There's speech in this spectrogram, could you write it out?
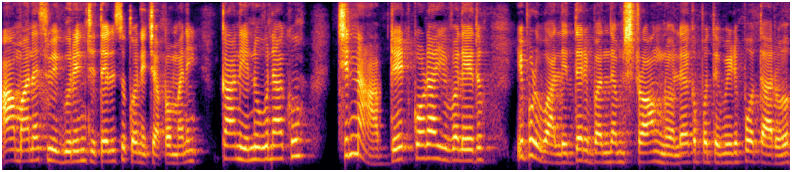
ఆ మనస్వి గురించి తెలుసుకొని చెప్పమని. కానీ నువ్వు నాకు చిన్న అప్డేట్ కూడా ఇవ్వలేదు. ఇప్పుడు వాళ్ళిద్దరి బంధం స్ట్రాంగ్ను లేకపోతే విడిపోతారో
